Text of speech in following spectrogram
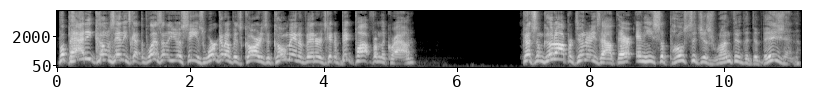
But Paddy comes in, he's got the blessing of the UFC, he's working up his card, he's a co-main eventer, he's getting a big pop from the crowd. Got some good opportunities out there, and he's supposed to just run through the division,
